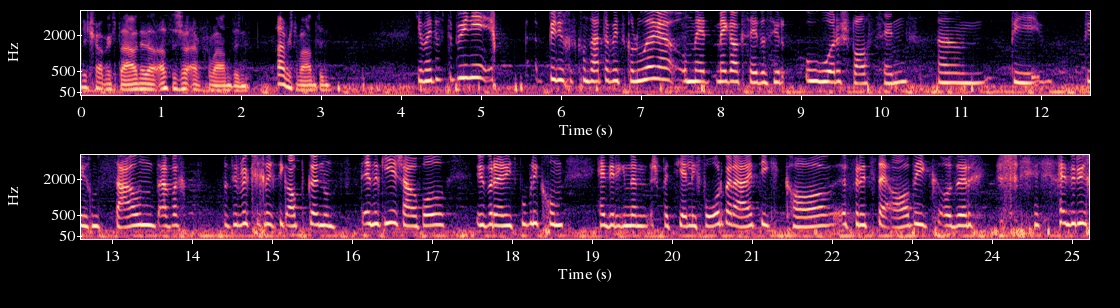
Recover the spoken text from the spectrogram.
ich kann mich da auch nicht, es ist einfach Wahnsinn, einfach der Wahnsinn. Ja, mit auf der Bühne, ich bin ich das Konzert ein bisschen schauen und man hat mega gesehen, dass ihr auch Spass habt. Ähm, bei, bei eurem Sound, einfach, dass ihr wirklich richtig abgeht und die Energie ist auch voll über ins Publikum. Habt ihr irgendeine spezielle Vorbereitung gehabt für jetzt den Abend oder habt ihr euch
